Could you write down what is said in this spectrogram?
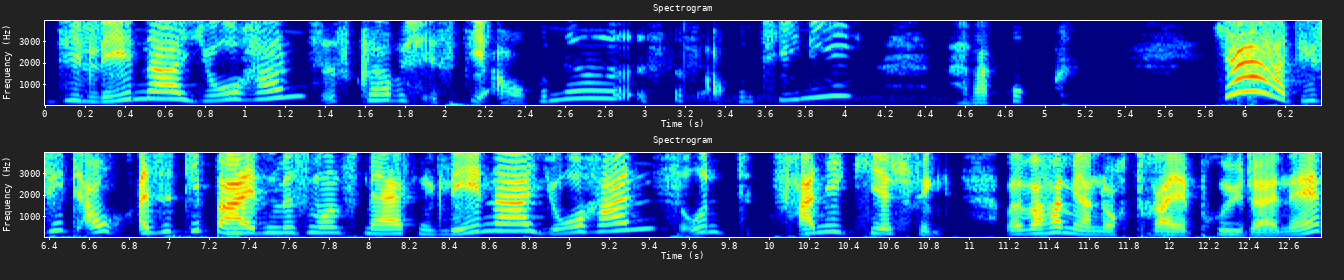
Die Lena Johanns ist, glaube ich, ist die auch eine, ist das auch ein Teenie? Aber guck. Ja, die sieht auch, also die beiden müssen wir uns merken. Lena Johanns und Fanny Kirschfink. Weil wir haben ja noch drei Brüder, ne?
